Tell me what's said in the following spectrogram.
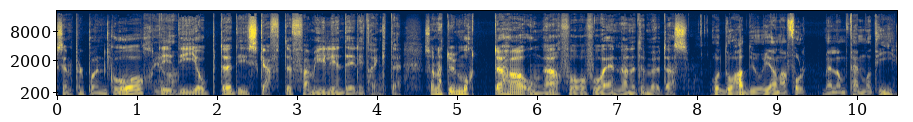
eksempel på en gård. De, Ja. de jobbet, de skaffte familien det de trengte. Sånn at du måtte ha unger for å få endene til å møtes. Og da hadde jo gjerne folk mellom fem og ti.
